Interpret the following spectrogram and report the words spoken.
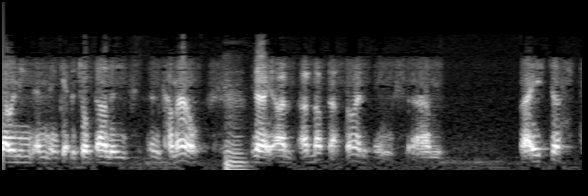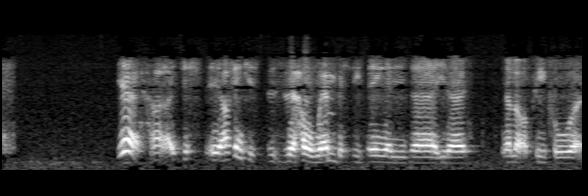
go in and, and, and get the job done and, and come out. Mm. You know, I, I love that side of things. Um, but it's just, yeah, I just, I think it's the whole embassy thing, and uh, you know, a lot of people uh,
